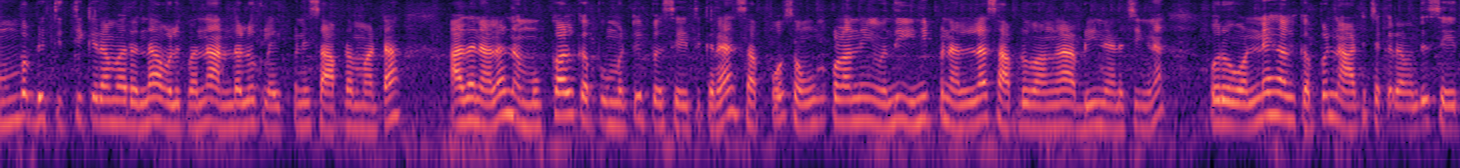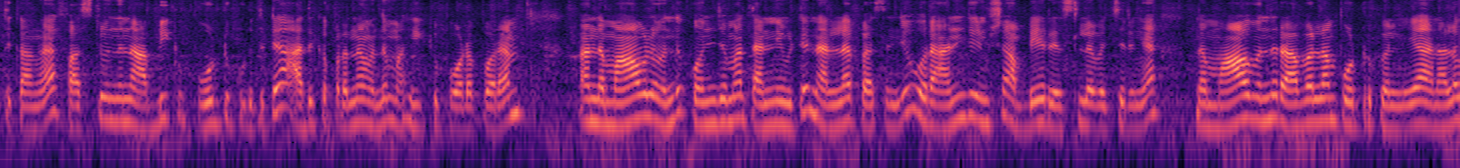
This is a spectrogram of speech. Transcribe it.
ரொம்ப அப்படியே தித்திக்கிற மாதிரி இருந்தால் அவளுக்கு வந்து அந்தளவுக்கு லைக் பண்ணி சாப்பிட மாட்டான் அதனால் நான் முக்கால் கப்பு மட்டும் இப்போ சேர்த்துக்கிறேன். சப்போஸ் உங்கள் குழந்தைங்க வந்து இனிப்பு நல்லா சாப்பிடுவாங்க அப்படின்னு நினச்சிங்கன்னா ஒரு ஒன்னேகால் கப்பு நாட்டு சக்கரை வந்து சேர்த்துக்காங்க. ஃபஸ்ட்டு வந்து நான் அபிக்கு போட்டு கொடுத்துட்டு அதுக்கப்புறம் தான் வந்து மகிக்கு போட போகிறேன் அந்த மாவில் வந்து கொஞ்சமாக தண்ணி விட்டு நல்லா பிசைஞ்சு ஒரு அஞ்சு நிமிஷம் அப்படியே ரெஸ்ட்டில் வச்சுருங்க. இந்த மாவு வந்து ரவெல்லாம் போட்டிருக்கோம் இல்லையா? அதனால்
